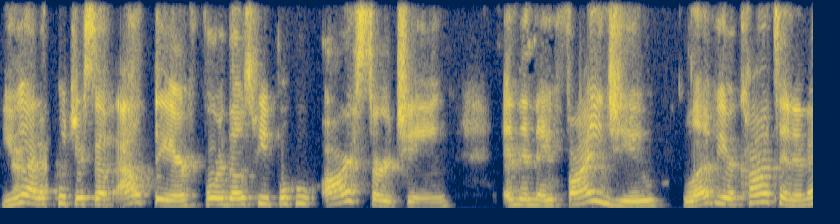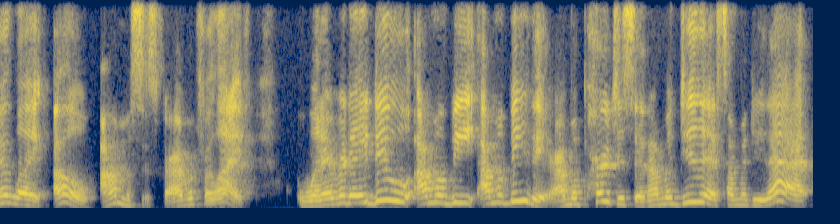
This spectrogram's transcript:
You got to put yourself out there for those people who are searching and then they find you, love your content, and they're like, oh, I'm a subscriber for life. Whatever they do, I'm gonna be, I'm gonna be there. I'm gonna purchase it. I'm gonna do this. I'm gonna do that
